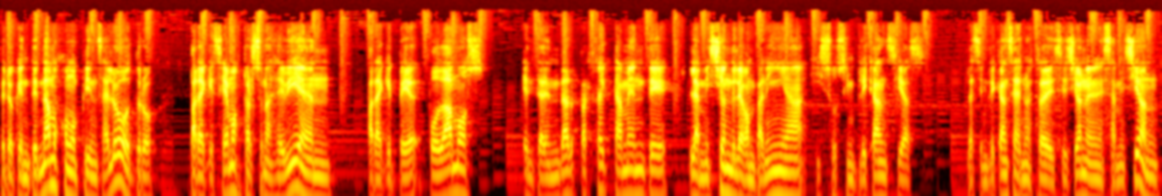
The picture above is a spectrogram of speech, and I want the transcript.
pero que entendamos cómo piensa el otro, para que seamos personas de bien, para que podamos entender perfectamente la misión de la compañía y sus implicancias, las implicancias de nuestra decisión en esa misión.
